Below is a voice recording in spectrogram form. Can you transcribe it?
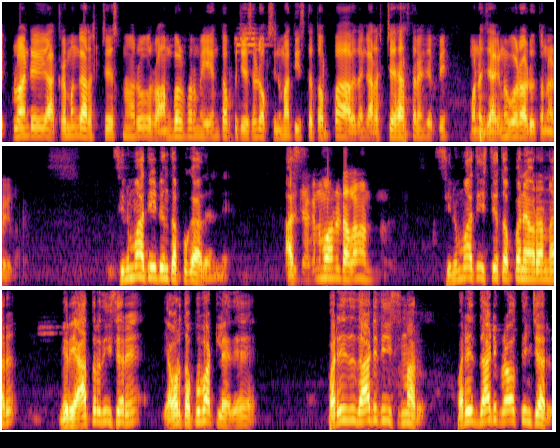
ఎట్లాంటి అక్రమంగా అరెస్ట్ చేస్తున్నారు. రామ్ గోపాల్ వర్మ ఏం తప్పు చేశాడు ఒక సినిమా తీస్తే తప్ప ఆ విధంగా అరెస్ట్ చేసేస్తారని చెప్పి మన జగన్ కూడా అడుగుతున్నాడు కదా. సినిమా తీయడం తప్పు కాదండి. జగన్మోహన్ రెడ్డి అలానే అంటున్నాడు. సినిమా తీస్తే తప్పని ఎవరన్నారు? మీరు యాత్ర తీశారే? ఎవరు తప్పు పట్టలేదే పరిధి దాటి తీస్తున్నారు. పరిధి దాటి ప్రవర్తించారు.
